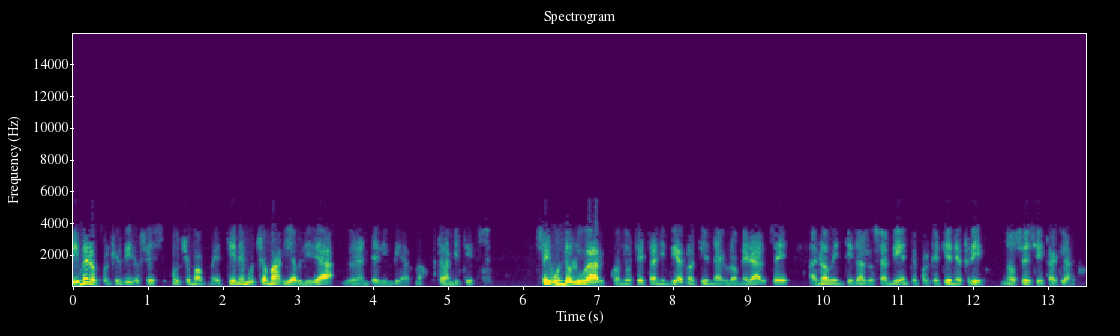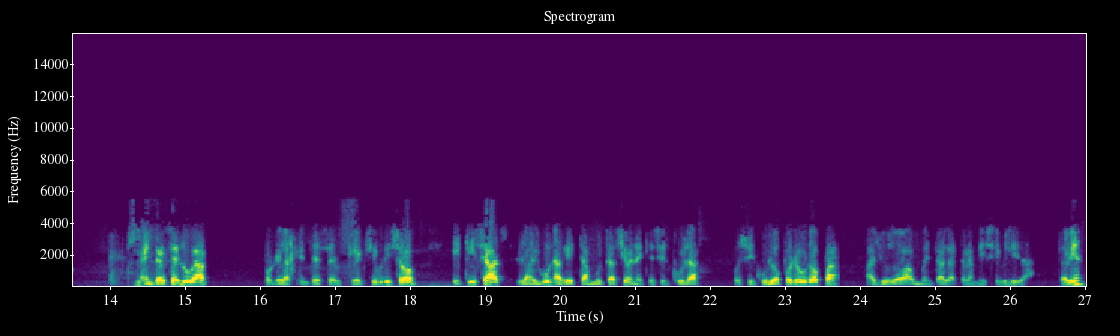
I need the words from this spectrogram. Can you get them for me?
Primero porque el virus es mucho más, eh, tiene mucho más viabilidad durante el invierno transmitirse. Segundo lugar, cuando usted está en invierno tiende a aglomerarse, a no ventilar los ambientes porque tiene frío. No sé si está claro. En tercer lugar, porque la gente se flexibilizó y quizás la, alguna de estas mutaciones que circula o circuló por Europa ayudó a aumentar la transmisibilidad. ¿Está bien?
